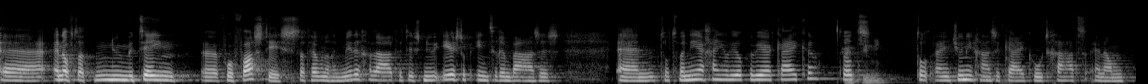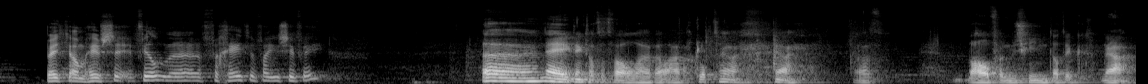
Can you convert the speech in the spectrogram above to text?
Uh, en of dat nu meteen uh, voor vast is, dat hebben we nog in het midden gelaten. Het is nu eerst op interim basis. En tot wanneer gaan jullie ook alweer kijken? Tot eind juni. Tot eind juni gaan ze kijken hoe het gaat. En dan... Weet je, heeft ze veel vergeten van je cv? nee, ik denk dat het wel, wel aardig klopt, ja. ja. Behalve misschien dat ik nou ja,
